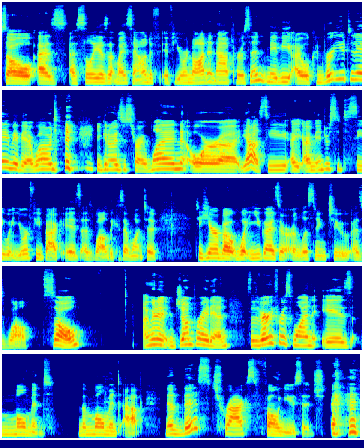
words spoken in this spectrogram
So, as as silly as that might sound, if, if you're not an app person, maybe I will convert you today. Maybe I won't. you can always just try one, or uh, yeah, see. I, I'm interested to see what your feedback is as well because I want to to hear about what you guys are, are listening to as well. So, I'm to jump right in. So, the very first one is Moment, the Moment app. Now, this tracks phone usage and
